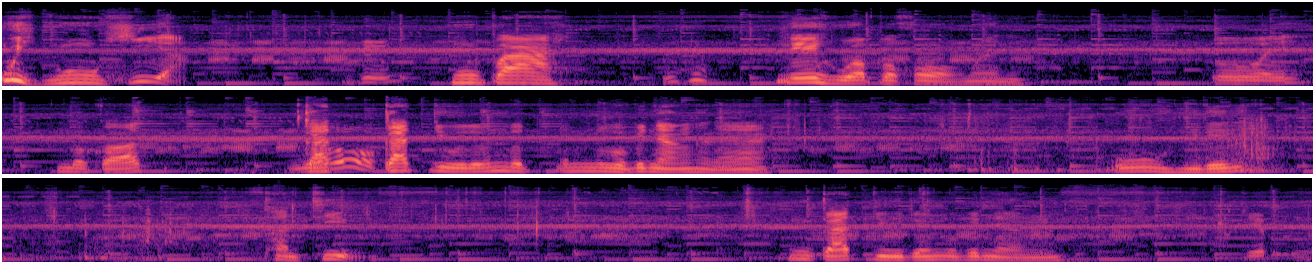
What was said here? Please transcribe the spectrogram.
อุ้ยงูเขี้ยงูปลานี่หัวปลาคองมานี่โอ้ยมันบกัดกัดกัดอยู่แต่มันบดมันบดเป็นหยังหั่นนะอู้นี่เด้ดิท่านที มมันกัดอยู่แต่มันบ่เป็นหยังเจ็บอยู่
